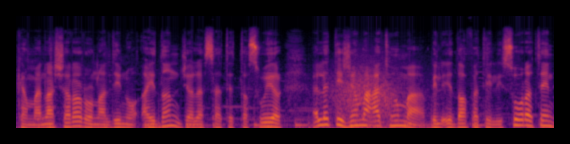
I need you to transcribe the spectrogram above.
كما نشر رونالدينيو أيضا جلسات التصوير التي جمعتهما بالإضافة لصورة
